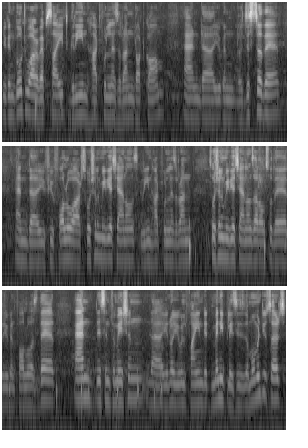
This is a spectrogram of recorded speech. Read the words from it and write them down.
You can go to our website, greenheartfulnessrun.com, and uh, you can register there. And uh, if you follow our social media channels, Green Heartfulness Run, social media channels are also there. You can follow us there. And this information, uh, you know, you will find it many places. The moment you search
